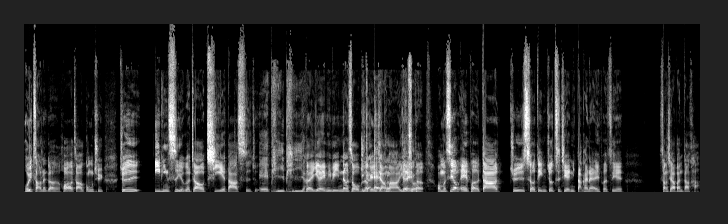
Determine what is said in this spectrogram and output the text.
我去找那个，后来我找到工具，就是一零四有个叫企业大师，就 A P P 呀，对，一个 A P P。那个时候我不是有跟你讲吗？一个 App，我们是用 App，大家。就是设定，就直接你打开那 app，直接上下班打卡。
